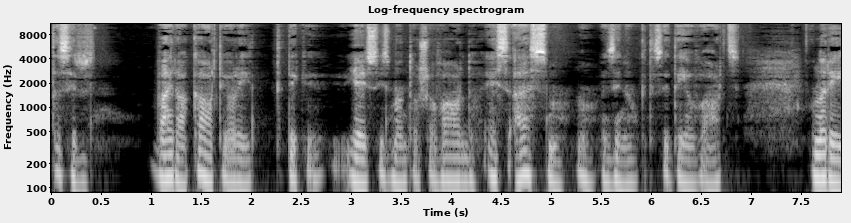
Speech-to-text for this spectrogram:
tas ir vairāk kārt, jo arī tiek, ja es izmanto šo vārdu, es esmu, nu, mēs zinām, ka tas ir Dieva vārds. Un arī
